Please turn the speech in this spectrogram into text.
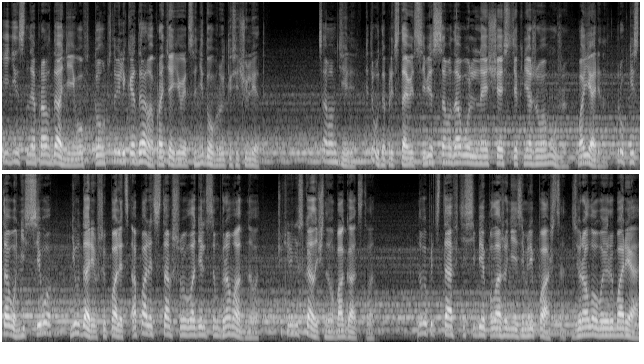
единственное оправдание его в том, что великая драма протягивается недобрую тысячу лет. В самом деле, нетрудно представить себе самодовольное счастье княжего мужа, боярина, вдруг ни с того, ни с сего, не ударивший палец, а палец ставшего владельцем громадного, чуть ли не сказочного богатства. Но вы представьте себе положение землепашца, зверолова и рыбаря,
